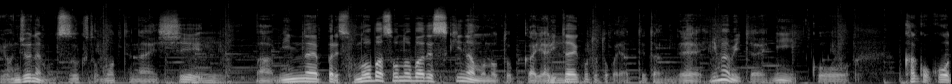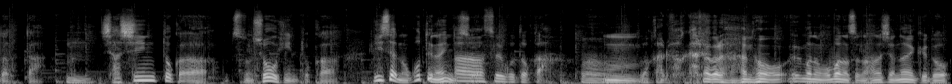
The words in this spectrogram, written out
う40年も続くと思ってないし、うんまあ、みんなやっぱりその場その場で好きなものとかやりたいこととかやってたんで、今みたいにこう過去こうだったうん。写真とかその商品とか一切残ってないんですよ。ああそういうことか。うん。うん。わかるわかる。だからあの今の小花さんの話じゃないけど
